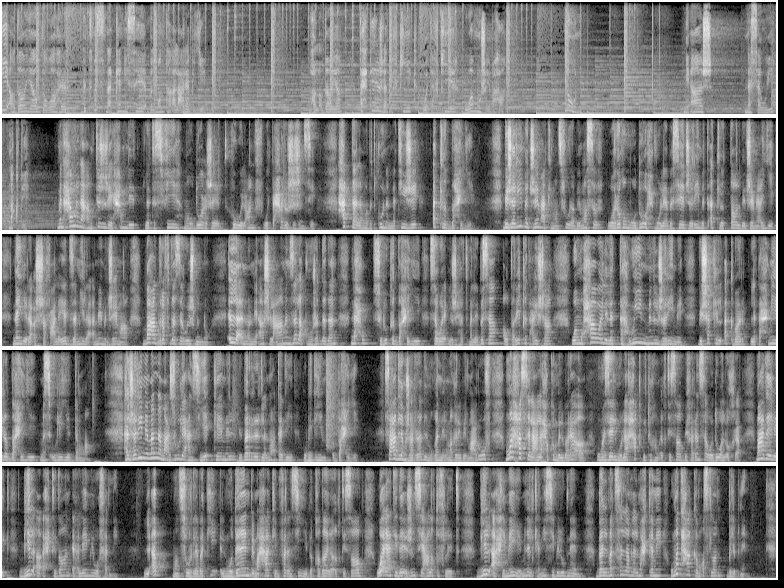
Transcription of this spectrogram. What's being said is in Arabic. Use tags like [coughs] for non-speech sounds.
في قضايا وظواهر بتمسنا كنساء بالمنطقة العربية. وهالقضايا تحتاج لتفكيك وتفكير ومجابهة. نون. نقاش نسوي نقدي. من حولنا عم تجري حملة لتسفيه موضوع جاد هو العنف والتحرش الجنسي. حتى لما بتكون النتيجة قتل الضحية. بجريمة جامعة المنصورة بمصر ورغم وضوح ملابسات جريمة قتل الطالبة الجامعية نيرة أشرف على يد زميلة أمام الجامعة بعد رفض الزواج منه إلا أن النقاش العام انزلق مجددا نحو سلوك الضحية سواء لجهة ملابسها أو طريقة عيشها ومحاولة للتهوين من الجريمة بشكل أكبر لتحميل الضحية مسؤولية دمها. هالجريمة منا معزولة عن سياق كامل ببرر للمعتدي وبدين الضحية. سعد المجرد المغني المغربي المعروف ما حصل على حكم بالبراءة وما زال ملاحق بتهم اغتصاب بفرنسا ودول أخرى. مع ذلك بيلقى احتضان إعلامي وفني. الأب منصور لبكي المدان بمحاكم فرنسية بقضايا اغتصاب واعتداء جنسي على طفلات. بيلقى حماية من الكنيسة بلبنان. بل ما تسلم للمحكمة وما تحاكم أصلا بلبنان.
